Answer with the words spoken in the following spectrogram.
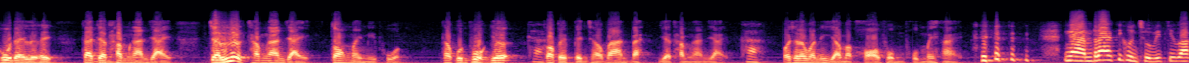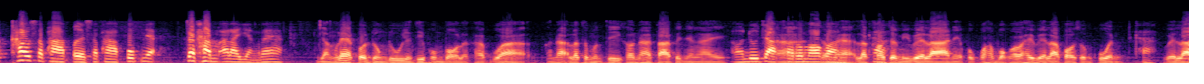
พูดได้เลย ถ้าจะทำงานใหญ่ จะเลือกทำงานใหญ่ต้องไม่มีพวก ถ้าคุณพวกเยอะค่ะก็ไปเป็นชาวบ้านไปอย่าทำงานใหญ่ ค่ะ เพราะฉะนั้นวันนี้อย่ามาขอผมผมไม่ให้ งานแรกที่คุณชูวิทย์คิดว่าเข้าสภาเปิดสภาปุ๊บเนี่ยจะทำอะไรอย่างแรก อย่างแรกก็ดงดูอย่างที่ผมบอกแล้วครับ ว่าคณะรัฐมนตรีเขาหน้าตาเป็นยังไงอ๋อดูจากครมก่อนใช่ไหฮะแล้วเขาค่ะจะมีเวลาเนี่ยผมก็บอกว่าให้เวลาพอสมควรค่ะเวลา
